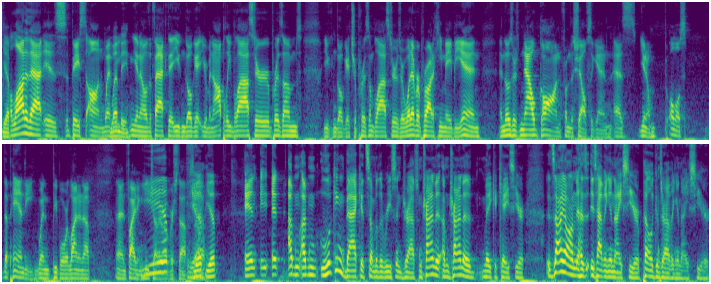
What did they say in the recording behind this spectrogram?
Yep. a lot of that is based on Wemby. Wemby. You know, the fact that you can go get your Monopoly blaster prisms, you can go get your Prism blasters or whatever product he may be in, and those are now gone from the shelves again as you know almost the pandy when people were lining up and fighting each other over stuff. So- Yep. Yep. And it, it, I'm I'm looking back at some of the recent drafts. I'm trying to I'm trying to make a case here. Zion has is having a nice year. Pelicans are having a nice year.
